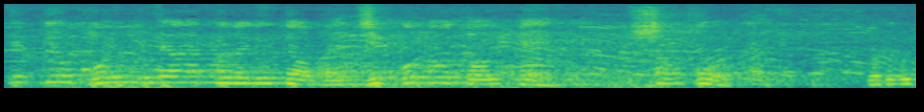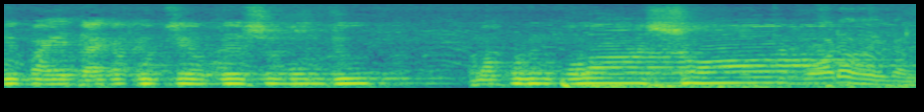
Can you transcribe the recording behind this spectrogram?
তৃতীয় গোলটা তুলে নিতে হবে যে কোনো দলকে কোটি পায়ে জায়গা করছে উদ্দেশ্য মঞ্জুর আমার করবেন পলাশ বড় হয়ে গেল।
